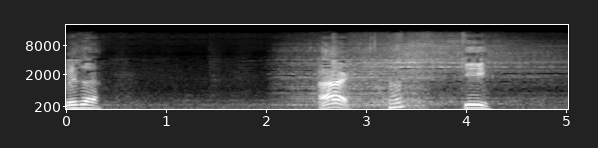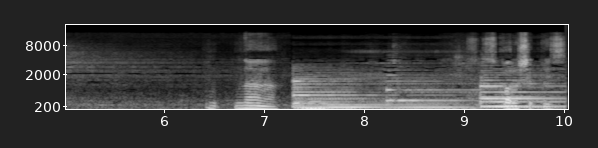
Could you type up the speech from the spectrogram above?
তুই যা আয় হ্যাঁ? কি না স্কলারশিপ পেয়েছি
